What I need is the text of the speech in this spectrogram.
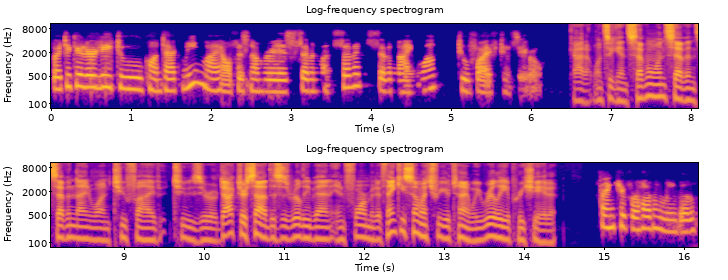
particularly to contact me, my office number is 717 791 2520. Got it. Once again, 717 791 2520. Dr. Saad, this has really been informative. Thank you so much for your time. We really appreciate it. Thank you for having me, Bill.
